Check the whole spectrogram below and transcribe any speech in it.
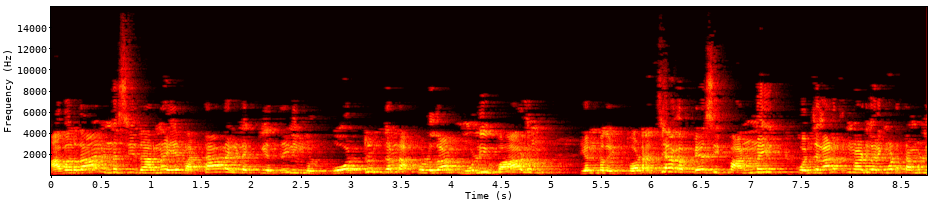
அவர்தான் என்ன செய்தார்னா ஏ வட்டார இலக்கியத்தை நீங்கள் போற்றுங்கள் அப்பொழுதுதான் மொழி வாழும் என்பதை தொடர்ச்சியாக பேசி இப்ப அண்மை கொஞ்ச காலத்துக்கு முன்னாடி வரைக்கும் கூட தமிழ்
